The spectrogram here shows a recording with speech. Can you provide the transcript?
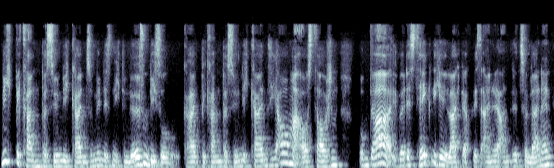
nicht bekannten Persönlichkeiten, zumindest nicht in der Öffentlichkeit bekannten Persönlichkeiten, sich auch mal austauschen, um da über das tägliche vielleicht auch das eine oder andere zu lernen.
